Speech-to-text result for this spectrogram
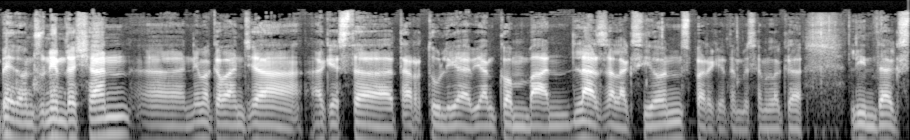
Bé, doncs ho anem deixant, eh, anem acabant ja aquesta tertúlia, aviam com van les eleccions, perquè també sembla que l'índex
